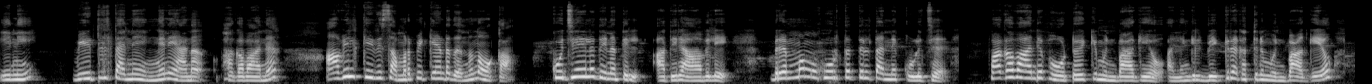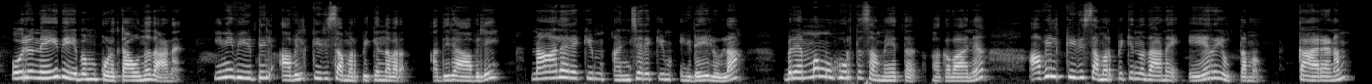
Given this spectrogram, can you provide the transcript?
ഇനി വീട്ടിൽ തന്നെ എങ്ങനെയാണ് ഭഗവാന് അവിൽ കിഴി സമർപ്പിക്കേണ്ടതെന്ന് നോക്കാം. കുചേല ദിനത്തിൽ അതിരാവിലെ ബ്രഹ്മമുഹൂർത്തത്തിൽ തന്നെ കുളിച്ച് ഭഗവാന്റെ ഫോട്ടോയ്ക്ക് മുൻപാകെയോ അല്ലെങ്കിൽ വിഗ്രഹത്തിന് മുൻപാകെയോ ഒരു നെയ് ദീപം കൊളുത്താവുന്നതാണ്. ഇനി വീട്ടിൽ അവിൽക്കിഴി സമർപ്പിക്കുന്നവർ അതിരാവിലെ നാലരയ്ക്കും അഞ്ചരയ്ക്കും ഇടയിലുള്ള ബ്രഹ്മമുഹൂർത്ത സമയത്ത് ഭഗവാന് അവിൽക്കിഴി സമർപ്പിക്കുന്നതാണ് ഏറെ ഉത്തമം. കാരണം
